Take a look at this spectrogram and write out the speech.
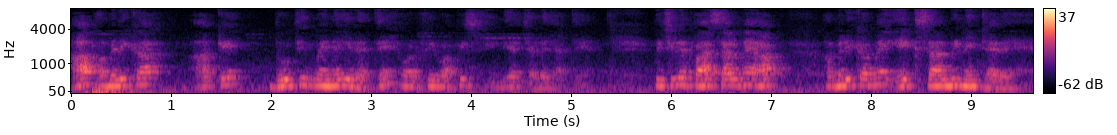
आप अमेरिका आके दो तीन महीने ही रहते हैं और फिर वापस इंडिया चले जाते हैं। पिछले पाँच साल में आप अमेरिका में एक साल भी नहीं ठहरे हैं।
